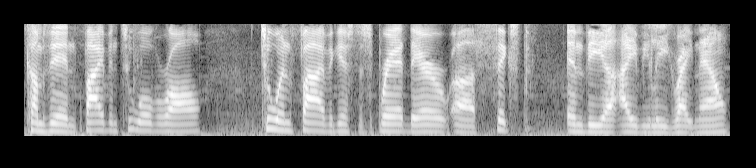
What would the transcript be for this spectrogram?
comes in 5 and 2 overall two and five against the spread. They're uh, sixth in the uh, Ivy League right now,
